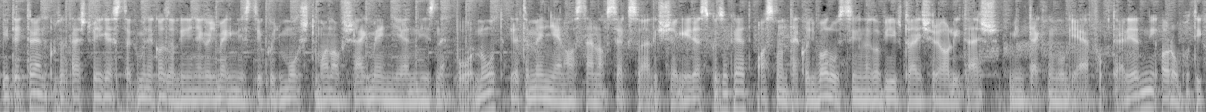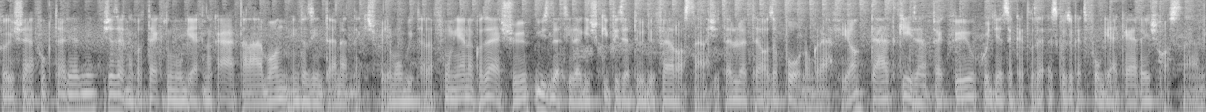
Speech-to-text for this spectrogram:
Itt egy trendkutatást végeztek, aminek az a lényeg, hogy megnéztük, hogy most manapság mennyien néznek pornót, illetve illetve mennyien használnak szexuális segédeszközöket. Azt mondták, hogy valószínűleg a virtuális realitás, mint technológia el fog terjedni, a robotika is el fog terjedni, és ezeknek a technológiáknak általában, mint az internetnek is, vagy a mobiltelefonjának az első üzletileg is kifizetődő felhasználási területe az a pornográfia. Tehát kézenfekvő, hogy ezeket az eszközöket fogják erre is használni.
